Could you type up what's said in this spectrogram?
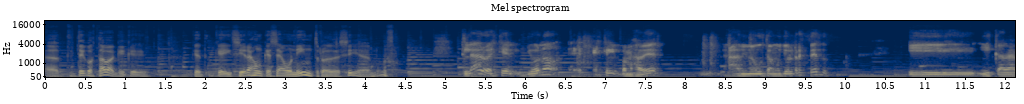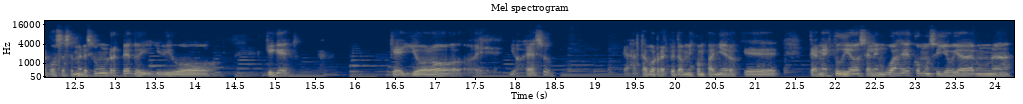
a ti te costaba que, que, que, hicieras aunque sea un intro, decía, ¿no? Claro, es que yo no, es que vamos a ver, a mí me gusta mucho el respeto. Y, y cada cosa se merece un respeto. Y, digo, ¿qué Que yo, eh, yo eso, hasta por respeto a mis compañeros que, que han estudiado ese lenguaje, es como si yo voy a dar una,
